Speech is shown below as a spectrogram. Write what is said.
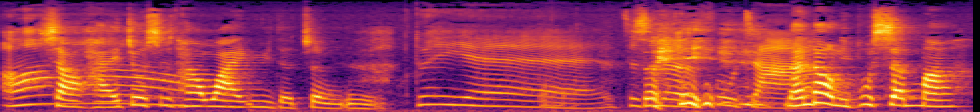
哦，小孩就是他外遇的证物，对耶，这所以很复杂。难道你不生吗？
